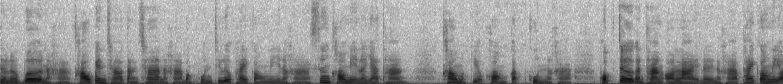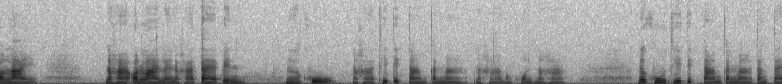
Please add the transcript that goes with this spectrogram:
The Lover นะคะ เขาเป็นชาวต่างชาตินะคะ บางคนที่เลือกไพ่กองนี้นะคะ ซึ่งเขามีระยะทางเข้ามาเกี่ยวข้องกับคุณนะคะ พบเจอกันทางออนไลน์เลยนะคะ ไพ่กองนี้ออนไลน์นะคะ ออนไลน์เลยนะคะ แต่เป็นเนื้อคู่นะคะ ที่ติดตามกันมานะคะ บางคนนะคะ เนื้อคู่ที่ติดตามกันมาตั้งแต่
